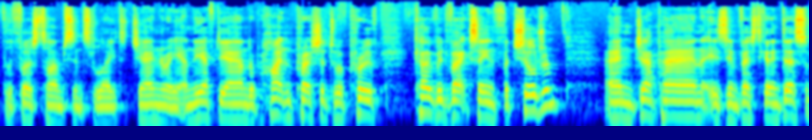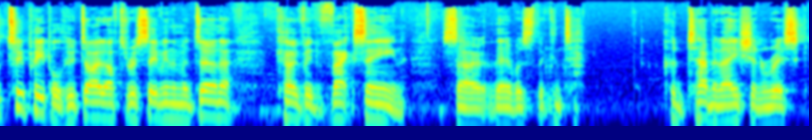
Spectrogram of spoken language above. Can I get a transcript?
for the first time since late January. And the FDA under heightened pressure to approve COVID vaccine for children. And Japan is investigating deaths of two people who died after receiving the Moderna COVID vaccine. So there was the contamination risk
